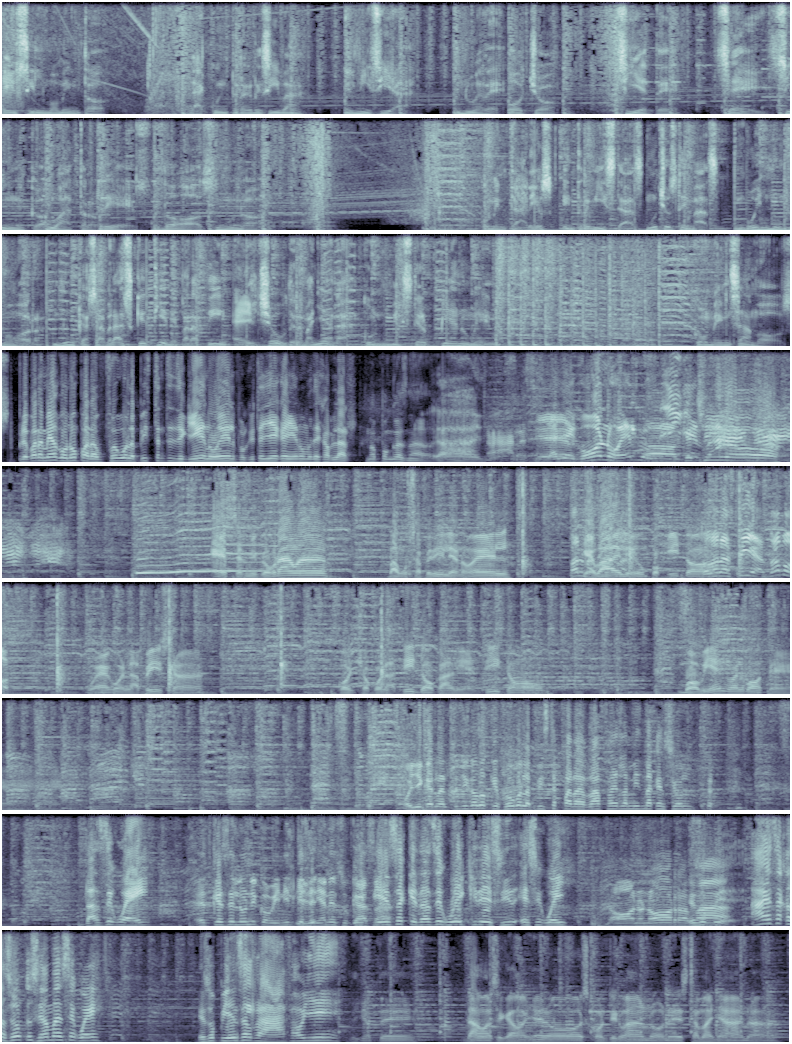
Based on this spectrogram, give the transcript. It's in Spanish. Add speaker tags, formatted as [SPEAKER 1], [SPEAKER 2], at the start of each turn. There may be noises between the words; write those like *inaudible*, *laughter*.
[SPEAKER 1] Es el momento. La cuenta regresiva inicia. 9, 8, 7, 6, 5, 4, 3, 2, 1. Comentarios, entrevistas, muchos temas, buen humor. Nunca sabrás qué tiene para ti el show de la mañana con Mr. Piano Man. Comenzamos.
[SPEAKER 2] Prepárame algo, ¿no? Para fuego la pista antes de que llegue Noel, porque ahorita llega y ya no me deja hablar.
[SPEAKER 3] No pongas nada.
[SPEAKER 2] Ay, Dios.
[SPEAKER 3] no es
[SPEAKER 2] ya llegó Noel,
[SPEAKER 3] Oh, qué chido.
[SPEAKER 2] Este es mi programa. Vamos a pedirle a Noel que baile un poquito.
[SPEAKER 3] Todas las tías, vamos.
[SPEAKER 2] Fuego en la pista. Con chocolatito calientito. Moviendo el bote. Oye, carnal, ¿te has llegado que Fuego en la pista para Rafa es la misma canción? Das de güey.
[SPEAKER 3] Es que es el único vinil que tenían en su casa.
[SPEAKER 2] Y piensa que das de güey quiere decir ese güey.
[SPEAKER 3] No, no, no, Rafa.
[SPEAKER 2] Eso ah, esa canción que se llama ese güey. Eso piensa el Rafa, oye.
[SPEAKER 3] Fíjate.
[SPEAKER 2] Damas y caballeros, continuando en esta mañana,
